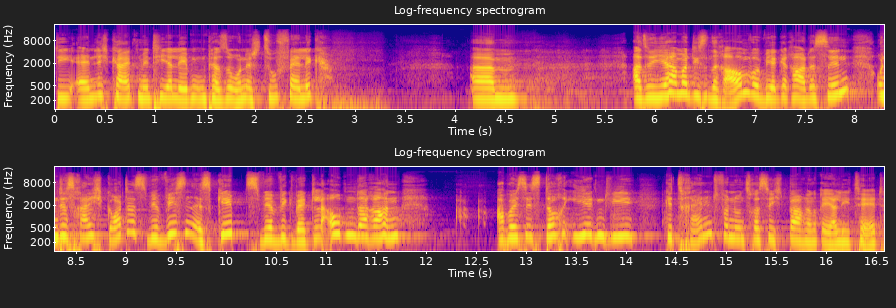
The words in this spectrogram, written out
Die Ähnlichkeit mit hier lebenden Personen ist zufällig. Ähm, also hier haben wir diesen Raum, wo wir gerade sind. Und das Reich Gottes, wir wissen, es gibt's, wir, wir glauben daran, aber es ist doch irgendwie getrennt von unserer sichtbaren Realität.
